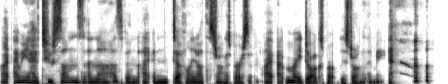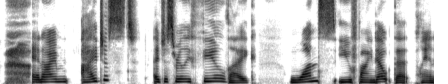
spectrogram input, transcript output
I, mean, I have two sons and a husband. I am definitely not the strongest person. I, I my dog's probably stronger than me. and I'm, I just, I just really feel like once you find out that plan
